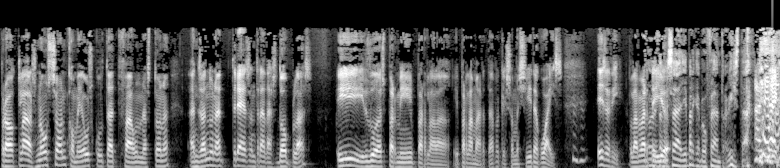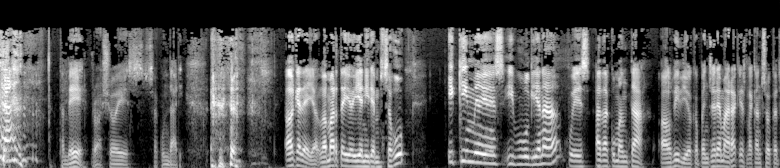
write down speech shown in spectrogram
però clar, els nous són, com heu escoltat fa una estona, ens han donat tres entrades dobles i dues per mi i per la, i per la Marta, perquè som així de guais. És a dir, la Marta Bueno, i jo... també s'ha de dir perquè vau fer l'entrevista. Exacte. També, però això és secundari. el que deia, la Marta i jo hi anirem segur, i qui més hi vulgui anar, pues, ha de comentar el vídeo que penjarem ara, que és la cançó que,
